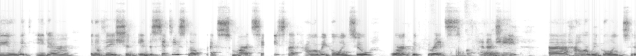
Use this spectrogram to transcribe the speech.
deal with either innovation in the cities, like, like smart cities, like how are we going to work with grids of energy? Uh, how are we going to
